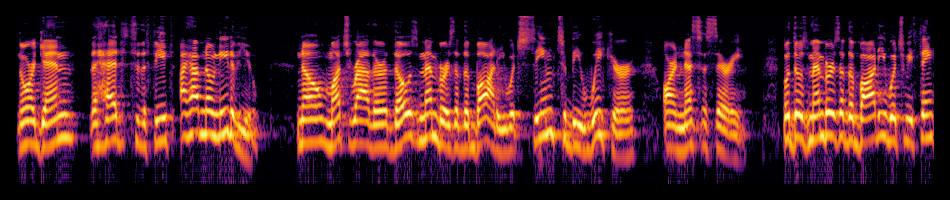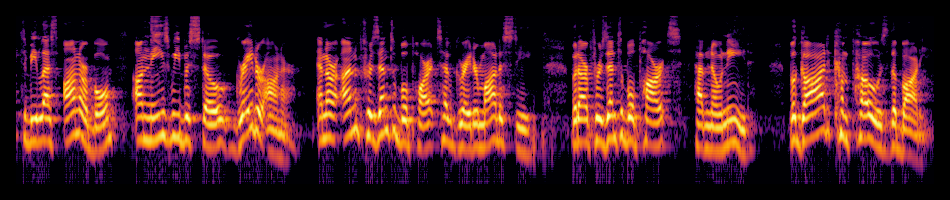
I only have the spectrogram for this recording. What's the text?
nor again the head to the feet, I have no need of you. No, much rather, those members of the body which seem to be weaker are necessary. But those members of the body which we think to be less honorable, on these we bestow greater honor. And our unpresentable parts have greater modesty, but our presentable parts have no need. But God composed the body,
